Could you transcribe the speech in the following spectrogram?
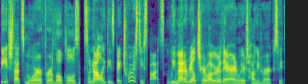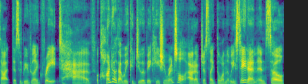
beach that's more for locals. So not like these big touristy spots. We met a realtor while we were there and we were talking to her because we thought this would be really great to have a condo that we could do a vacation rental out of, just like the one that we stayed in. And so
